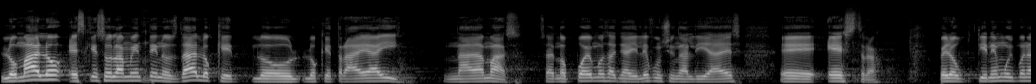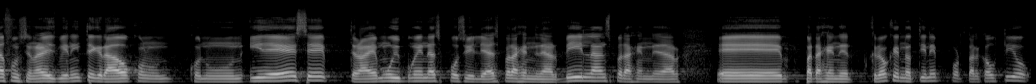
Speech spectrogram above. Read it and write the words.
Lo malo es que solamente nos da lo que, lo, que trae ahí, nada más. O sea, no podemos añadirle funcionalidades eh, extra, pero tiene muy buenas funcionalidades, viene integrado con un, con un IDS, trae muy buenas posibilidades para generar VLANs, para generar eh, para generar, creo que no tiene portal cautivo,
